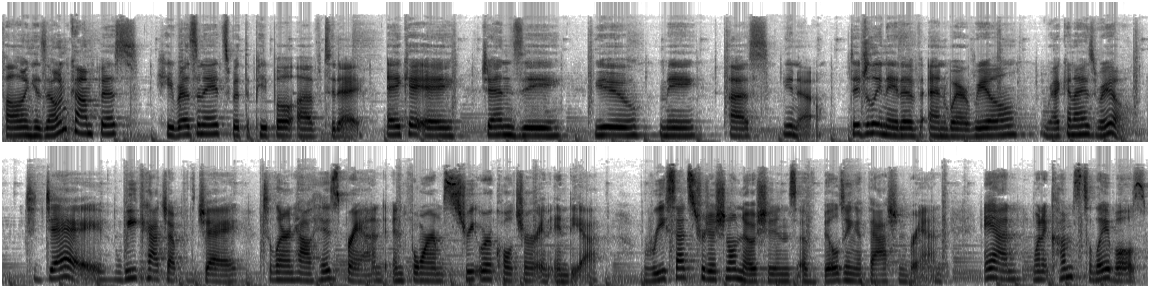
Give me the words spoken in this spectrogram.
Following his own compass, he resonates with the people of today, aka Gen Z, you, me, us, you know. Digitally native and where real recognize real. Today, we catch up with Jay to learn how his brand informs streetwear culture in India, resets traditional notions of building a fashion brand, and when it comes to labels,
